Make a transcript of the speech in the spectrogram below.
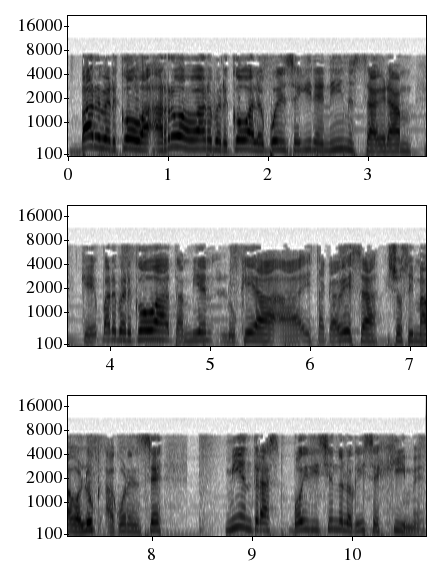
Barbercova, arroba Barbercova, lo pueden seguir en Instagram. Que Barbercova también luquea a esta cabeza. Yo soy Mago Luke, acuérdense. Mientras voy diciendo lo que dice Jime.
